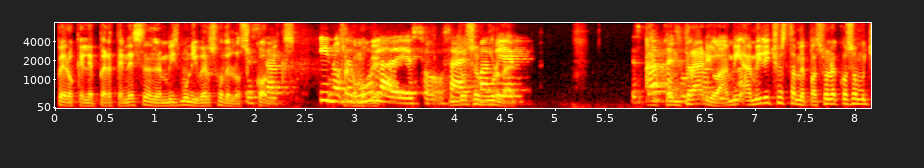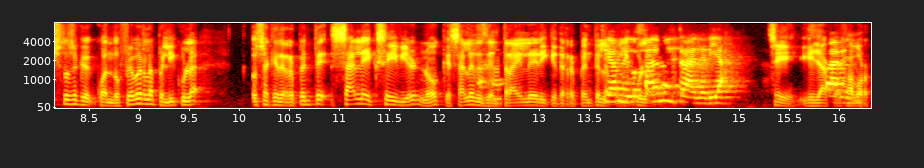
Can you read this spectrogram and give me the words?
pero que le pertenecen al mismo universo de los Exacto. cómics. Y no O sea, se burla de eso, o sea, no es se más burla. bien... es Al contrario, a mí, a mí de hecho hasta me pasó una cosa muy chistosa que cuando fui a ver la película, o sea, que de repente sale Xavier, ¿no? Que sale desde Ajá. el tráiler y que de repente la Sí, amigos, película... salen el tráiler ya. Sí, y ya, por favor.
